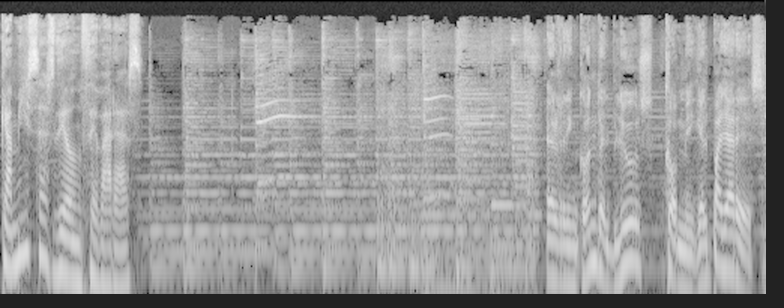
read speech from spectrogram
Camisas de once varas. El Rincón del Blues con Miguel Payares.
